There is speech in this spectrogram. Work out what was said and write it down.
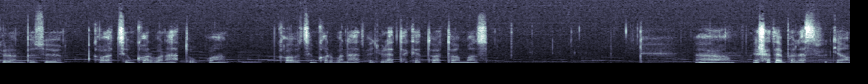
különböző kalciumkarbonátokban, kalciumkarbonát vegyületeket tartalmaz. És hát ebből lesz ugye a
